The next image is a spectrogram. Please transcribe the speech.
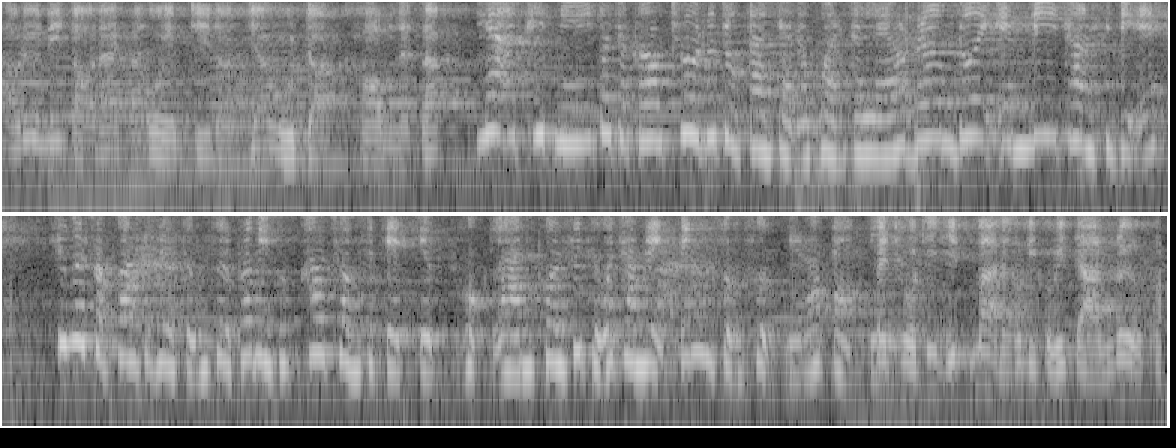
ตามข่าวเรื่องนี้ต่อได้ครับ omg.yahoo.com นะครับ และอาทิตย์นี้ก็จะเข้าช่วงฤดูการแกะรางวัลกันแล้ว เริ่มด้วยเอมมี่ทาง CBS ซึ่งประสบความสำเร็จสูงสุดเพราะมีผู้เข้าชม 17.6 ล้านคน ซึ่งถือว่าทำเรตติ้งสูงสุดในรอบ8ปีเป็นโชว์ที่ฮิตมากเลยเขามีคนวิจารณ์เรื่องความ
